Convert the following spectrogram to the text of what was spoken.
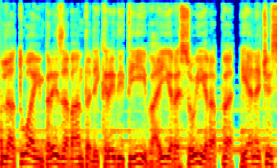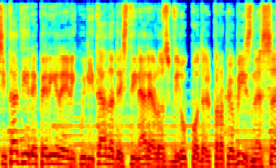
La tua impresa vanta dei crediti IVA, IRES o IRAP e ha necessità di reperire liquidità da destinare allo sviluppo del proprio business?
